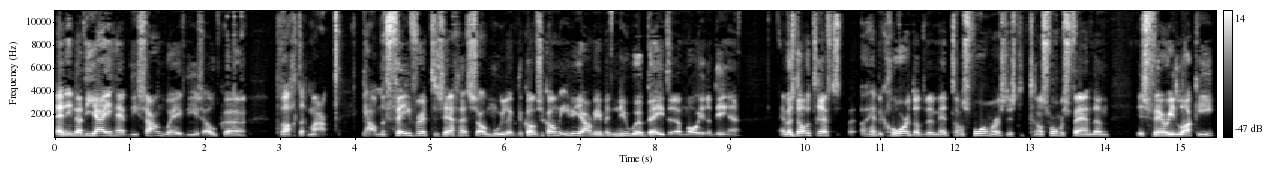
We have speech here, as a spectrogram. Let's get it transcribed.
En inderdaad, die jij hebt, die Soundwave, die is ook eh, prachtig. Maar ja, om een favorite te zeggen, zo moeilijk. Ze komen ieder jaar weer met nieuwe, betere, mooiere dingen. En wat dat betreft heb ik gehoord dat we met Transformers, dus de Transformers fandom, is very lucky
